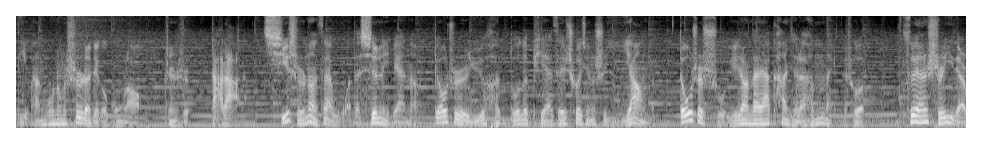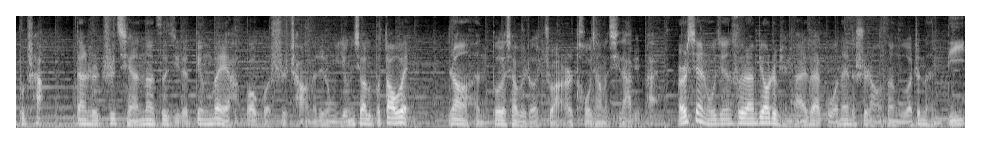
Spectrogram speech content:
底盘工程师的这个功劳真是大大的。其实呢，在我的心里边呢，标致与很多的 PSA 车型是一样的，都是属于让大家看起来很美的车。虽然是一点不差，但是之前呢自己的定位啊，包括市场的这种营销的不到位。让很多的消费者转而投向了其他品牌，而现如今，虽然标致品牌在国内的市场份额真的很低，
